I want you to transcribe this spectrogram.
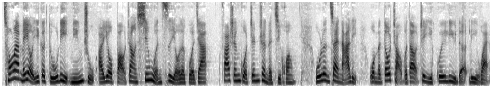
从来没有一个独立、民主而又保障新闻自由的国家发生过真正的饥荒。无论在哪里，我们都找不到这一规律的例外。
